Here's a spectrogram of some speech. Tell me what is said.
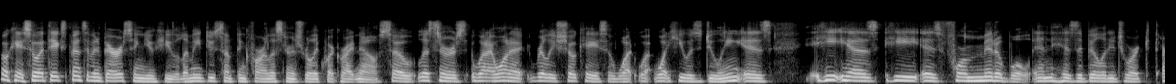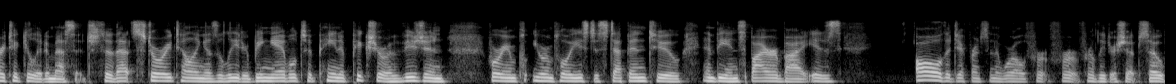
Okay, so at the expense of embarrassing you, Hugh, let me do something for our listeners really quick right now. So, listeners, what I want to really showcase of what, what what Hugh was doing is he is he is formidable in his ability to art- articulate a message. So that storytelling as a leader, being able to paint a picture, a vision for your, your employees to step into and be inspired by, is all the difference in the world for, for, for leadership. So,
